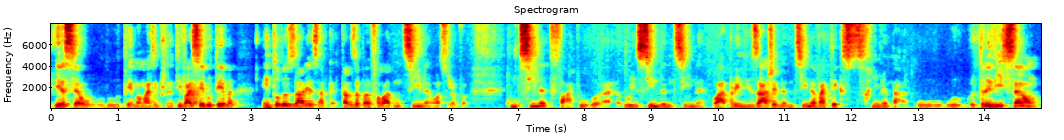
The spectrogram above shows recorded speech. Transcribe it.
Esse é o, o, tema mais importante. E vai ser o tema em todas as áreas. Estavas a falar de medicina, ou seja, medicina, de facto, o, o, ensino da medicina, a aprendizagem da medicina, vai ter que se reinventar. O, a tradição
